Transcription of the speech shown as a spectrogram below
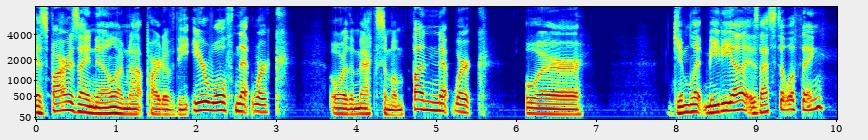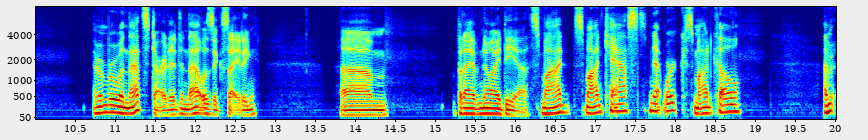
as far as I know, I'm not part of the Earwolf Network or the Maximum Fun Network or Gimlet Media. Is that still a thing? I remember when that started, and that was exciting. Um, but I have no idea. Smod Smodcast Network, Smodco. I'm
